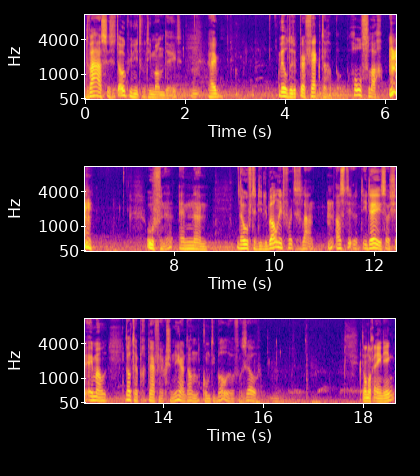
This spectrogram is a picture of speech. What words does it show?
dwaas is het ook weer niet wat die man deed. Mm. Hij wilde de perfecte golfslag oefenen. En uh, daar hoefde hij die bal niet voor te slaan. Als het, het, idee is, als je eenmaal dat hebt geperfectioneerd, dan komt die bal wel vanzelf. Dan nog één ding.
